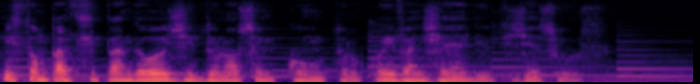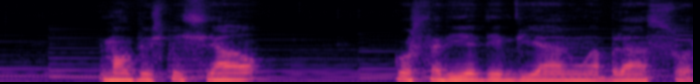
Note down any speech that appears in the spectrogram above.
que estão participando hoje do nosso encontro com o Evangelho de Jesus. De modo especial, gostaria de enviar um abraço a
